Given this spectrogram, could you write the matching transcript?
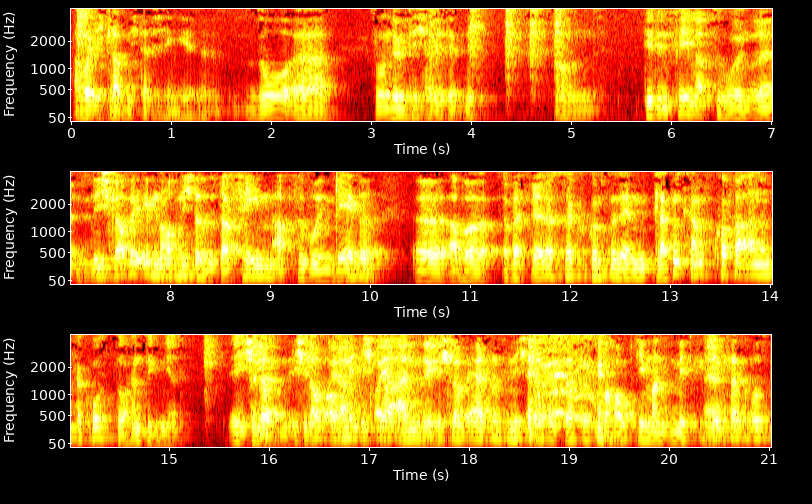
Aber ich glaube nicht, dass ich hingehe. So, äh, so nötig habe ich es jetzt nicht. Und Dir den Fame abzuholen oder... Ich glaube eben auch nicht, dass es da Fame abzuholen gäbe, äh, aber Aber es wäre doch, da kommst du deinen Klassenkampfkoffer an und verkaufst so, handsigniert. ich glaube da- ich glaub auch nicht, ich glaube ich glaub erstens nicht, dass, dass das überhaupt jemand mitgekriegt hat groß.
